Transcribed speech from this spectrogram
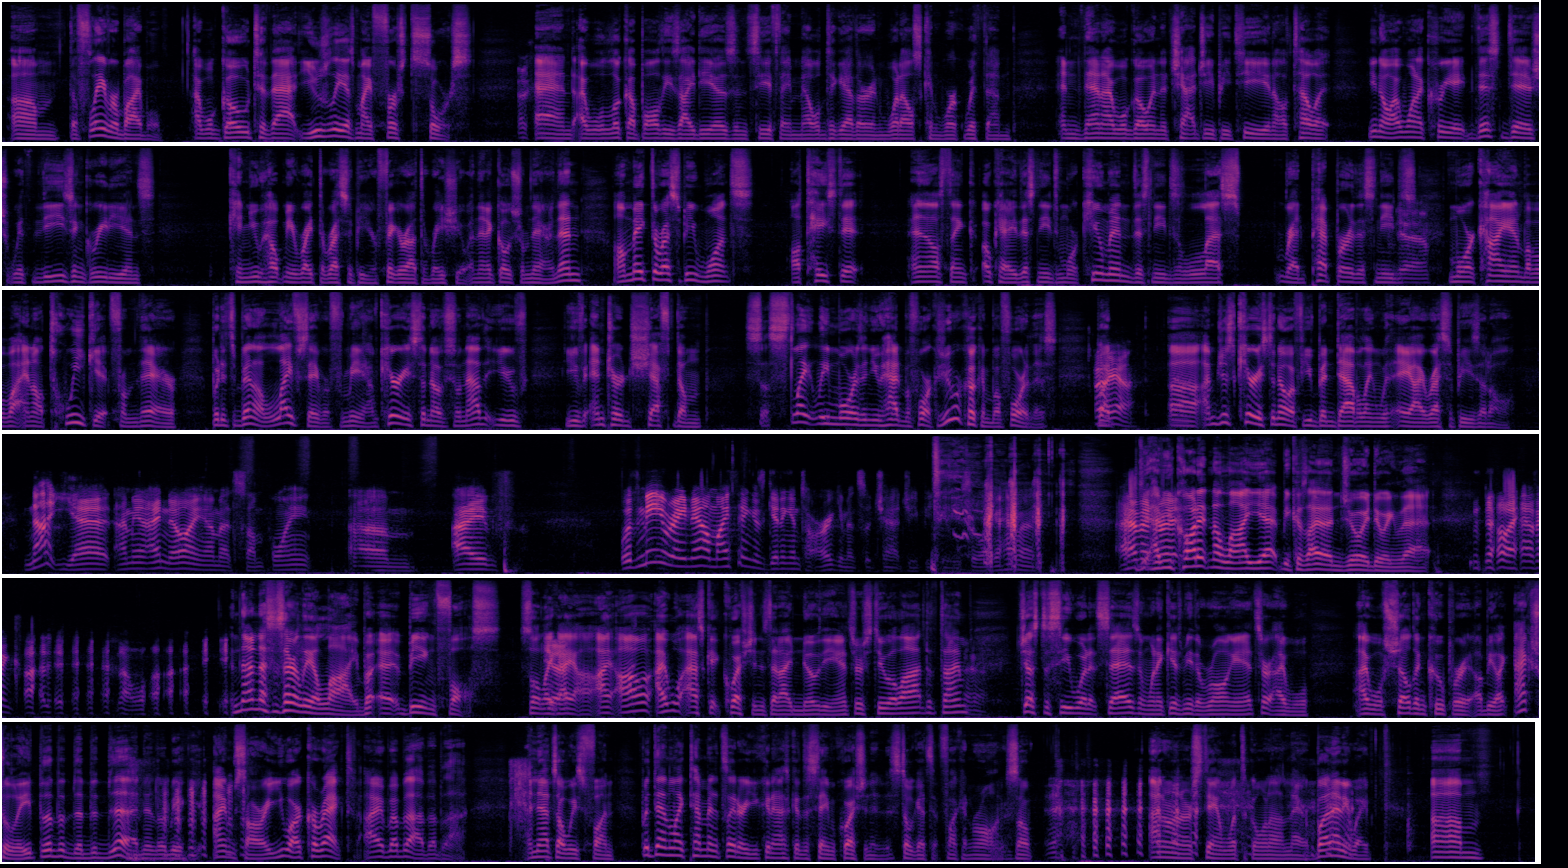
um, the Flavor Bible, I will go to that usually as my first source Okay. and I will look up all these ideas and see if they meld together and what else can work with them. And then I will go into Chat GPT and I'll tell it, you know, I want to create this dish with these ingredients. Can you help me write the recipe or figure out the ratio? And then it goes from there. And then I'll make the recipe once, I'll taste it, and I'll think, okay, this needs more cumin, this needs less red pepper, this needs Yeah. more cayenne, blah blah blah, and I'll tweak it from there. But it's been a lifesaver for me. I'm curious to know. So now that you've you've entered chefdom slightly more than you had before, because you were cooking before this. oh But yeah. uh, I'm just curious to know if you've been dabbling with AI recipes at all. Not yet. I mean, I know I am at some point. Um, I've with me right now. My thing is getting into arguments with ChatGPT. So like, I haven't. I haven't. Have you caught it in a lie yet? Because I enjoy doing that. No, I haven't caught it in a lie. Not necessarily a lie, but uh, being false. So like Yeah. I I I'll, I will ask it questions that I know the answers to a lot of the time, Uh-huh. just to see what it says. And when it gives me the wrong answer, I will I will Sheldon Cooper it. I'll be like, actually, blah blah blah blah blah, and it'll be, like, I'm sorry, you are correct. I blah blah blah blah, and that's always fun. But then like ten minutes later, you can ask it the same question and it still gets it fucking wrong. So I don't understand what's going on there. But anyway, um,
